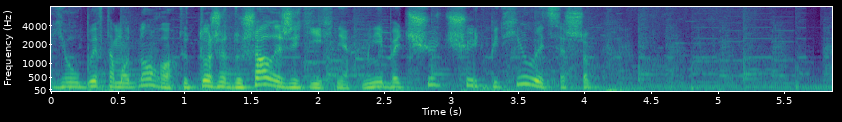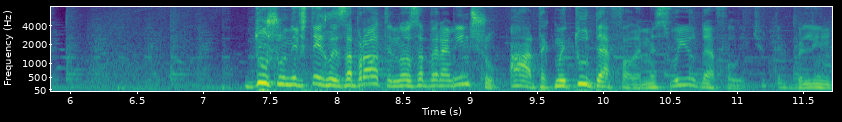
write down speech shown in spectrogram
я убив там одного. Тут теж душа лежить їхня. Мені би чуть-чуть підхилиться, щоб. Душу не встигли забрати, но заберемо іншу. А, так ми ту дефали, ми свою дефали. Тю ти, блін.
